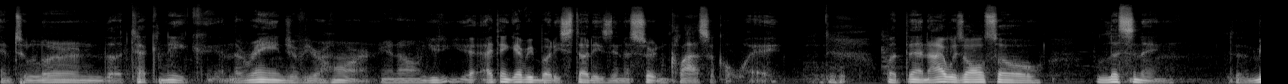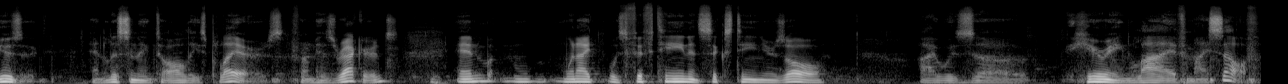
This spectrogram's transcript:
and to learn the technique and the range of your horn, you know. You, you I think everybody studies in a certain classical way. but then I was also listening to the music and listening to all these players from his records. And when I was 15 and 16 years old, I was uh, hearing live myself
